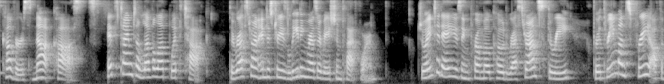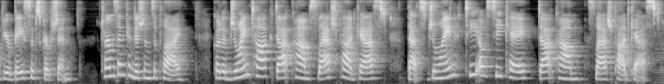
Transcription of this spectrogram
Covers, not costs. It's time to level up with Tock, the restaurant industry's leading reservation platform. Join today using promo code RESTAURANTS3 for three months free off of your base subscription. Terms and conditions apply. Go to jointock.com slash podcast. That's join, T-O-C-K dot com slash podcast.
